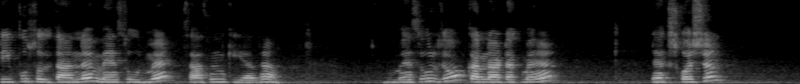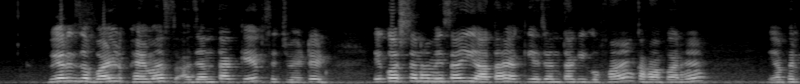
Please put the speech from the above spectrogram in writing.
टीपू सुल्तान ने मैसूर में शासन किया था। मैसूर जो कर्नाटक में है। Next question where is the world famous Ajanta cave situated ये क्वेश्चन हमेशा ही आता है कि अजंता की गुफाएँ कहाँ पर हैं? या फिर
